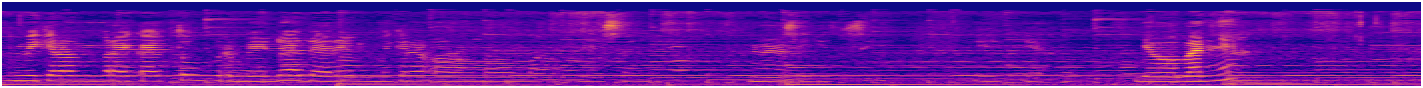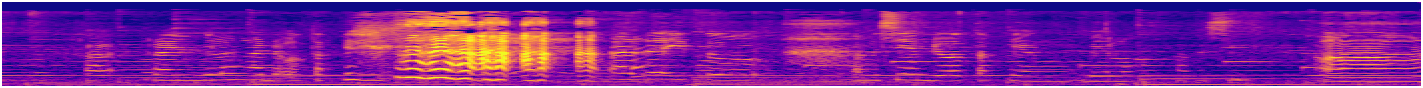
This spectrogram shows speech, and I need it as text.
pemikiran mereka itu berbeda dari pemikiran orang normal biasanya? Hmm. sih gitu sih. Iya jawabannya? Kak Rai bilang ada otaknya ada itu. Apa sih yang di otak yang belok? Apa sih uh,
